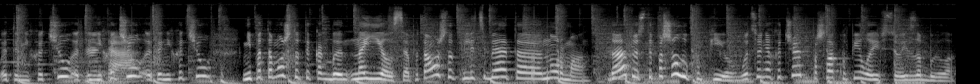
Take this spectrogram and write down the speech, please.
это не хочу, это не Да. хочу, это не хочу. Не потому, что ты как бы наелся, а потому что для тебя это норма. Да, то есть ты пошел и купил. Вот сегодня хочу, это пошла, купила и все, и забыла.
